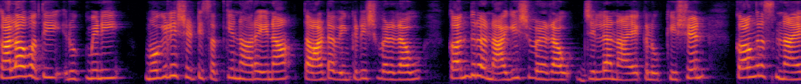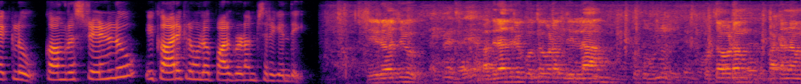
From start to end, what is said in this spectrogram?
కళావతి రుక్మిణి మొగిలిశెట్టి సత్యనారాయణ తాట వెంకటేశ్వరరావు కందుల నాగేశ్వరరావు జిల్లా నాయకులు కిషన్ కాంగ్రెస్ నాయకులు కాంగ్రెస్ శ్రేణులు ఈ కార్యక్రమంలో పాల్గొనడం జరిగింది. ఈరోజు భద్రాద్రి కొత్తగూడెం జిల్లా కొత్తగూడెం పట్టణం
